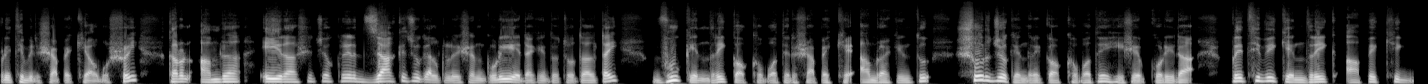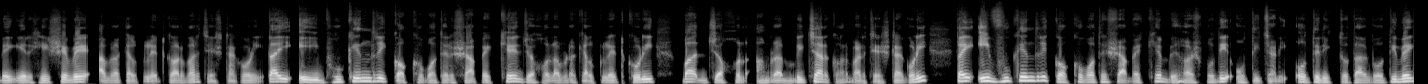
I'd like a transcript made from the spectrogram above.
পৃথিবীর সাপেক্ষে অবশ্যই, কারণ আমরা এই রাশিচক্রের যা কিছু ক্যালকুলেশন করি, এটা কিন্তু টোটালটাই ভূকেন্দ্রিক কক্ষপথের সাপেক্ষে। আমরা কিন্তু সূর্য কেন্দ্রিক কক্ষপথে হিসেব করি না। পৃথিবী কেন্দ্রিক আপেক্ষিক বেগের হিসেবে আমরা ক্যালকুলেট করবার চেষ্টা করি। তাই এই ভূকেন্দ্রিক কক্ষপথের সাপেক্ষে যখন আমরা ক্যালকুলেট করি বা যখন আমরা বিচার করবার চেষ্টা করি, তাই এই ভূকেন্দ্রিক কক্ষপথের সাপেক্ষে বৃহস্পতি অতিচারী, অতিরিক্ত তার গতিবেগ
